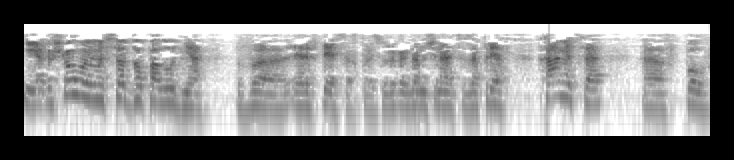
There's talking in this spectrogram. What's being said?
И окашировываем мы все до полудня в Эрев Песах, то есть уже когда начинается запрет хамиться, э, в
